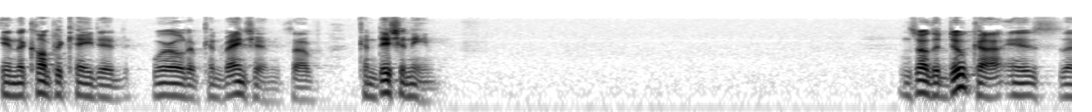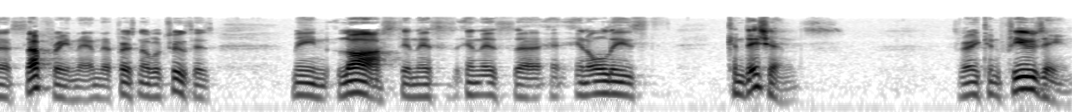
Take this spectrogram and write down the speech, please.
in the complicated world of conventions, of conditioning. And so the dukkha is the suffering. Then the first noble truth is being lost in this, in this, uh, in all these conditions. It's very confusing.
